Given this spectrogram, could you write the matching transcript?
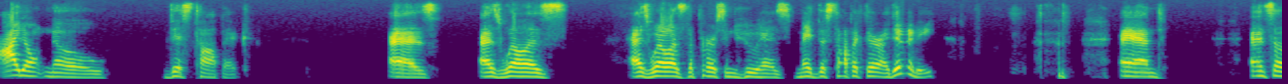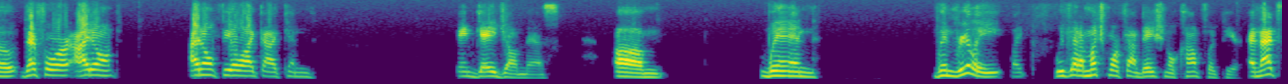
i don't know this topic as as well as as well as the person who has made this topic their identity. And and so therefore i don't i don't feel like i can engage on this um, when when really like we've got a much more foundational conflict here. And that's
